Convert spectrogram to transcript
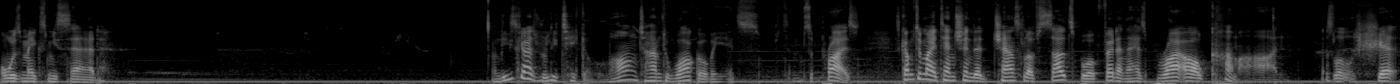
Always makes me sad. And these guys really take a long time to walk over here. It's, I'm surprised. It's come to my attention that Chancellor of Salzburg, Ferdinand, has brought... Oh, come on. This little shit.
